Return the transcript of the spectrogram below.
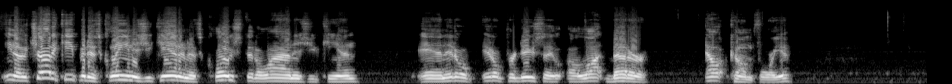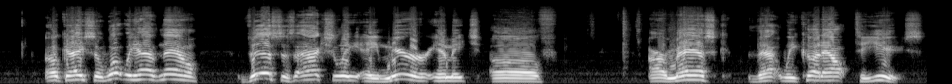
you know, try to keep it as clean as you can and as close to the line as you can. And it'll, it'll produce a, a lot better outcome for you. Okay, so what we have now, this is actually a mirror image of our mask that we cut out to use.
